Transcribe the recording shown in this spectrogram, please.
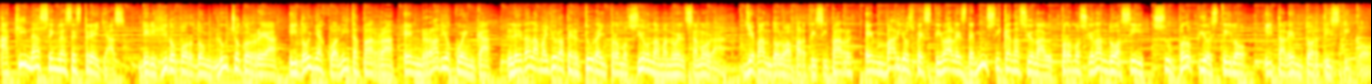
Aquí nacen las estrellas, dirigido por don Lucho Correa y doña Juanita Parra en Radio Cuenca, le da la mayor apertura y promoción a Manuel Zamora, llevándolo a participar en varios festivales de música nacional, promocionando así su propio estilo y talento artístico.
